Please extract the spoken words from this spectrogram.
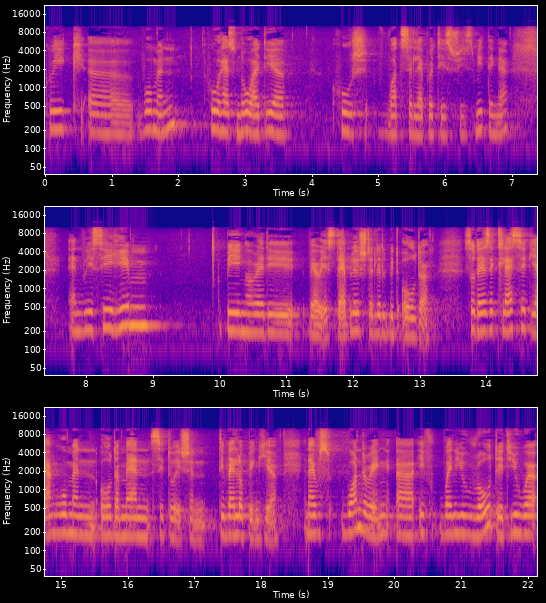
Greek uh, woman who has no idea who she, what celebrities she's meeting there, and we see him being already very established, a little bit older. So there's a classic young woman, older man situation developing here. And I was wondering uh, if when you wrote it, you were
